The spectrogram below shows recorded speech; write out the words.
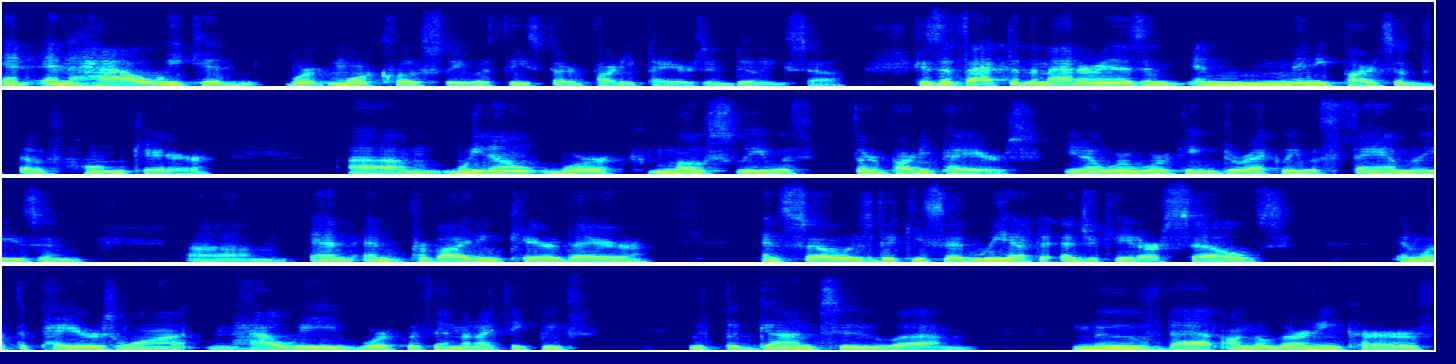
and, and how we could work more closely with these third party payers in doing so. Because the fact of the matter is, in, in many parts of, of home care, um, we don't work mostly with third party payers. You know, we're working directly with families and um, and, and providing care there. And so, as Vicki said, we have to educate ourselves and what the payers want and how we work with them. And I think we've we've begun to um, move that on the learning curve.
